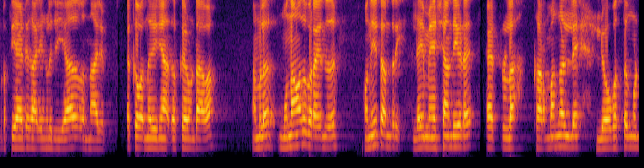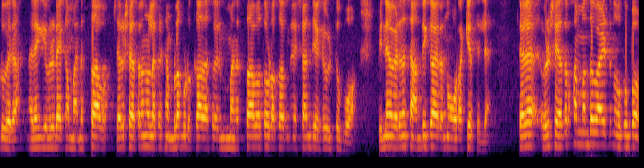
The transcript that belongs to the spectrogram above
വൃത്തിയായിട്ട് കാര്യങ്ങൾ ചെയ്യാതെ വന്നാലും ഒക്കെ വന്നു കഴിഞ്ഞാൽ അതൊക്കെ ഉണ്ടാവാം. നമ്മൾ മൂന്നാമത് പറയുന്നത് ഒന്നീ തന്ത്രി അല്ലെങ്കിൽ മേശാന്തിയുടെ ആയിട്ടുള്ള കർമ്മങ്ങളിലെ ലോപത്വം കൊണ്ടുവരാം അല്ലെങ്കിൽ ഇവരുടെയൊക്കെ മനസ്താപം ചില ക്ഷേത്രങ്ങളിലൊക്കെ ശമ്പളം കൊടുക്കാതൊക്കെ വരുമ്പോൾ മനസ്താപത്തോടൊക്കെ മേശാന്തിയൊക്കെ വിട്ടുപോവാം. പിന്നെ വരുന്ന ശാന്തിക്കാരൊന്നും ഉറക്കത്തില്ല. ചില ഒരു ക്ഷേത്ര സംബന്ധമായിട്ട് നോക്കുമ്പോൾ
